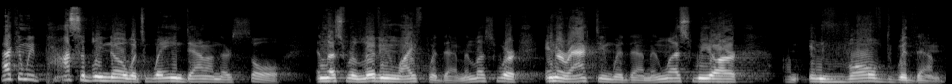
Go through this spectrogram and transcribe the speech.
How can we possibly know what's weighing down on their soul unless we're living life with them, unless we're interacting with them, unless we are um, involved with them?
